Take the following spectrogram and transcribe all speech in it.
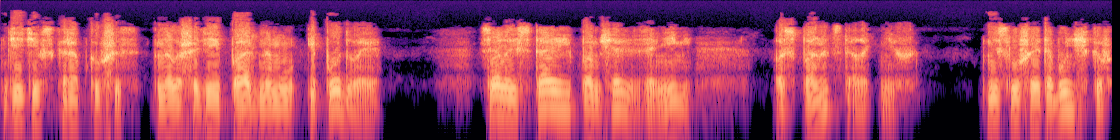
Дети, вскарабкавшись на лошадей по одному и по двое, целой стаей помчались за ними. Оспан отстал от них. Не слушая табунщиков,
